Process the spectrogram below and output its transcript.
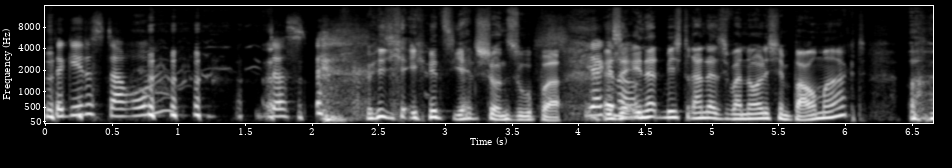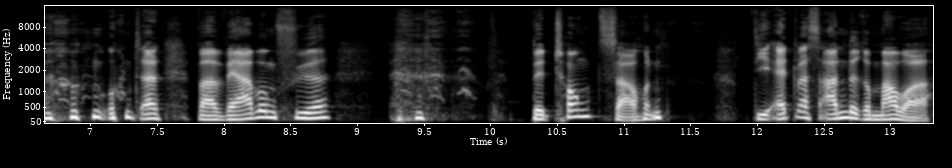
da geht es darum, dass Ich, ich finde es jetzt schon super. Ja, Es genau. erinnert mich daran, dass ich war neulich im Baumarkt und da war Werbung für Betonzaun, die etwas andere Mauer.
